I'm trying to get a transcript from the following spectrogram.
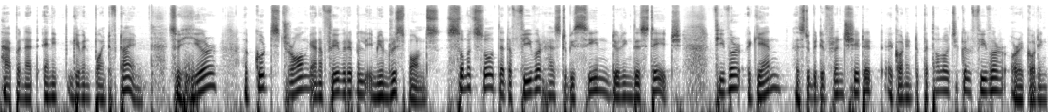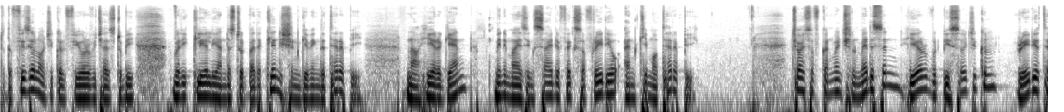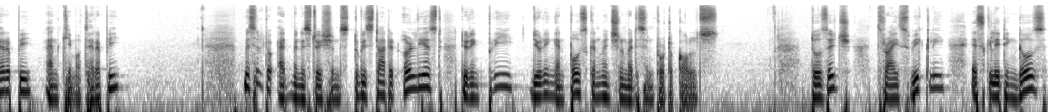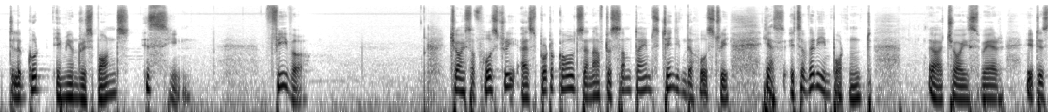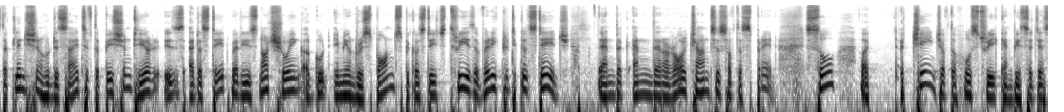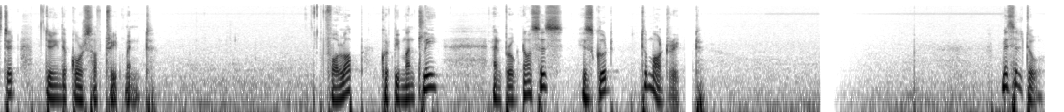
happen at any given point of time. So here a good strong and a favorable immune response. So much so that a fever has to be seen during this stage. Fever again has to be differentiated according to pathological fever or according to the physiological fever which has to be very clearly understood by the clinician giving the therapy. Now here again minimizing side effects of radio and chemotherapy. Choice of conventional medicine here would be surgical, radiotherapy, and chemotherapy. Mistletoe administrations to be started earliest during pre, during, and post conventional medicine protocols. Dosage thrice weekly, escalating dose till a good immune response is seen. Fever choice of host tree as protocols and after some times changing the host tree yes it's a very important uh, choice where it is the clinician who decides if the patient here is at a state where he is not showing a good immune response because stage 3 is a very critical stage and the, and there are all chances of the spread. So a, a change of the host tree can be suggested during the course of treatment. Follow-up could be monthly and prognosis is good to moderate. Mistletoe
